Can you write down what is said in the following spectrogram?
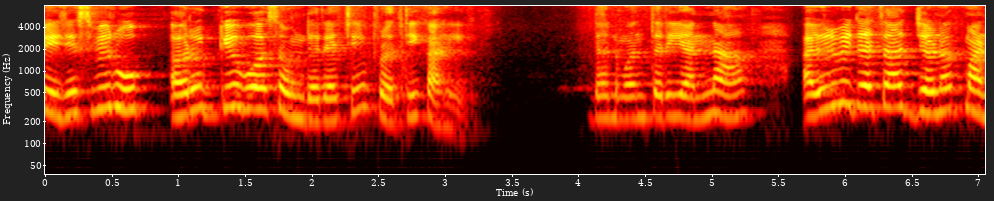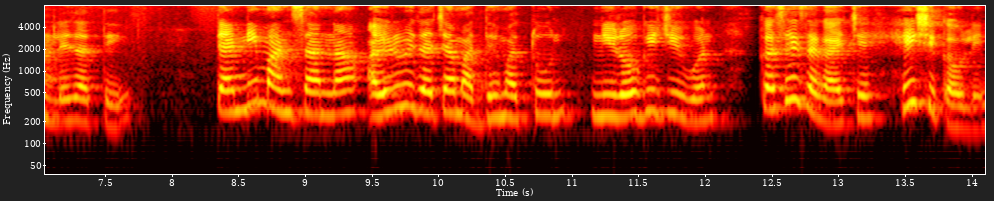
तेजस्वी रूप आरोग्य व सौंदर्याचे प्रतीक आहे. धन्वंतरी यांना आयुर्वेदाचा जनक मानले जाते. त्यांनी माणसांना आयुर्वेदाच्या माध्यमातून निरोगी जीवन कसे जगायचे हे शिकवले.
